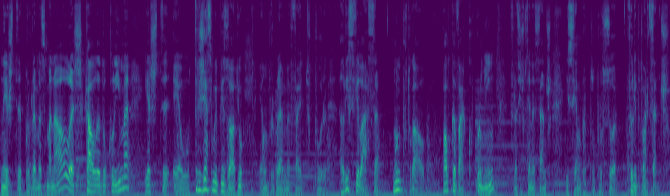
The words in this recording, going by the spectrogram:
neste programa semanal, A Escala do Clima. Este é o 30 episódio. É um programa feito por Alice Vilaça, Nuno Portugal, Paulo Cavaco, por mim, Francisco Sena Santos e sempre pelo professor Filipe Duarte Santos.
